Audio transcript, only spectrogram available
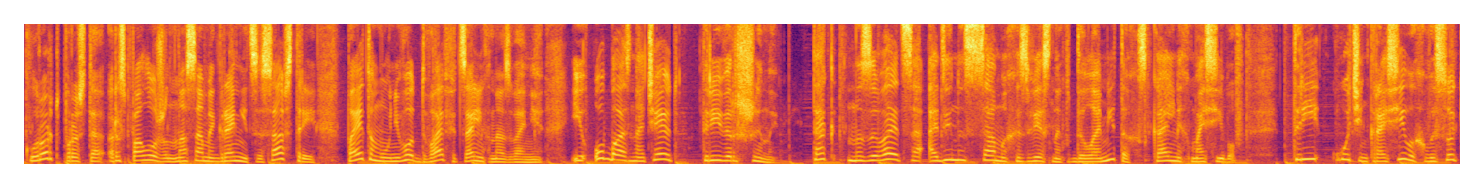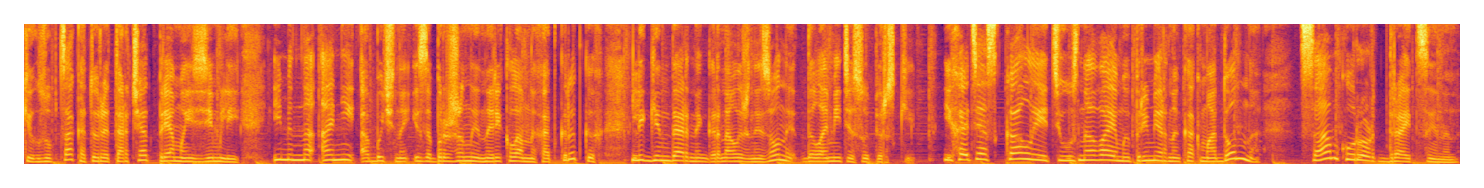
Курорт просто расположен на самой границе с Австрией, поэтому у него два официальных названия. И оба означают «три вершины». Так называется один из самых известных в Доломитах скальных массивов. Три очень красивых высоких зубца, которые торчат прямо из земли. Именно они обычно изображены на рекламных открытках легендарной горнолыжной зоны Доломити Суперски. И хотя скалы эти узнаваемы примерно как Мадонна, сам курорт Драйцинен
